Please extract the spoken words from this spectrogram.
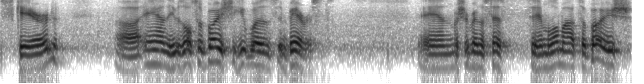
scared, uh, and he was also Boish, he was embarrassed. And Moshe Rabbeinu says to him, Loma Boish,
